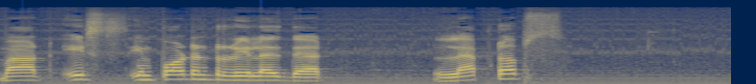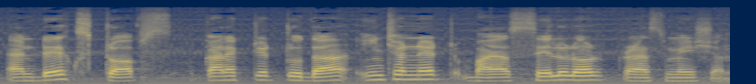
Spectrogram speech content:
but it's important to realize that laptops and desktops connected to the internet via cellular transmission.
